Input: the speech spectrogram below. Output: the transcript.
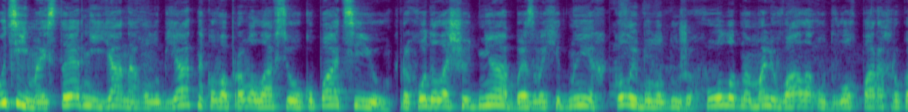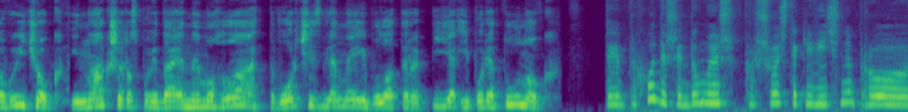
У цій майстерні Яна Голуб'ятникова провела всю окупацію. Приходила щодня без вихідних. Коли було дуже холодно, малювала у двох парах рукавичок. Інакше розповідає, не могла. Творчість для неї була терапія і порятунок. Ти приходиш і думаєш про щось таке вічне, про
